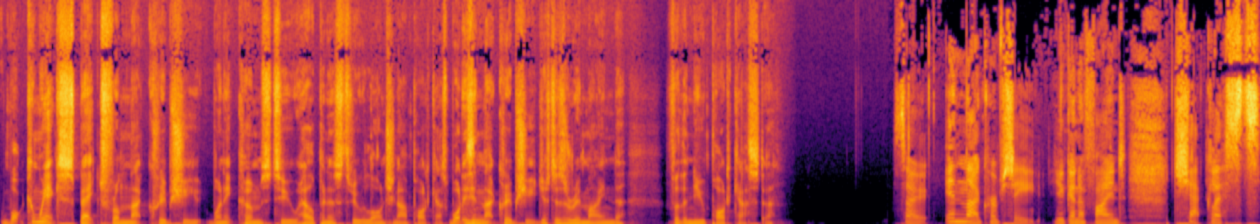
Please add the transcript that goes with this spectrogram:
what can we expect from that crib sheet when it comes to helping us through launching our podcast? What is in that crib sheet, just as a reminder for the new podcaster? So, in that crib sheet, you're going to find checklists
